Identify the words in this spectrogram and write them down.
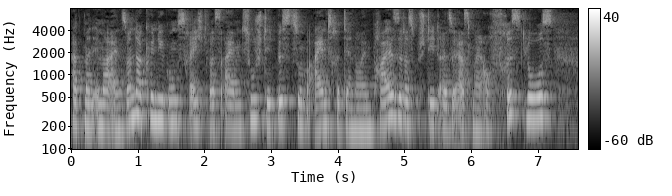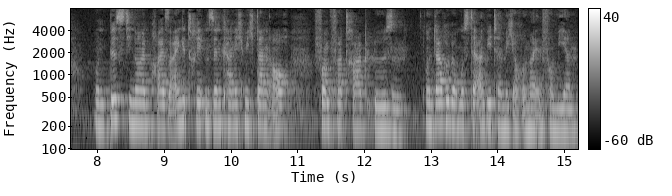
hat man immer ein Sonderkündigungsrecht, was einem zusteht bis zum Eintritt der neuen Preise. Das besteht also erstmal auch fristlos. Und bis die neuen Preise eingetreten sind, kann ich mich dann auch vom Vertrag lösen. Und darüber muss der Anbieter mich auch immer informieren.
